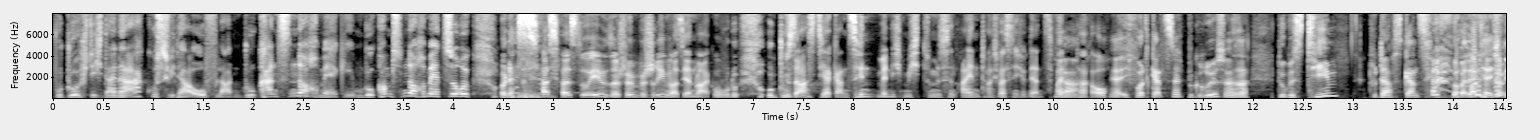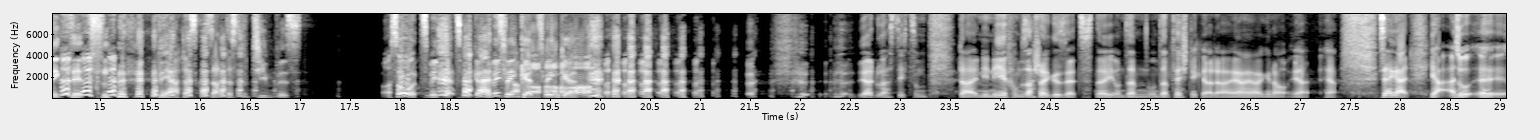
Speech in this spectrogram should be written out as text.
wodurch dich deine Akkus wieder aufladen. Du kannst noch mehr geben, du kommst noch mehr zurück. Und das ist das, was du eben so schön beschrieben hast, Jan Marco, wo du, und du saßt ja ganz hinten, wenn ich mich zumindest in einen Tag, ich weiß nicht, und den zweiten ja, Tag auch. Ja, ich wollte ganz nett begrüßen und gesagt, du bist Team, du darfst ganz hinten bei der Technik sitzen. Wer hat das gesagt, dass du Team bist? Ach so, Zwinker, Zwinker, Zwinker. Zwinker, ja, du hast dich zum, da in die Nähe vom Sascha gesetzt, ne? unserem, unserem Techniker da. Ja, ja, genau. Ja, ja. Sehr geil. Ja, also äh,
